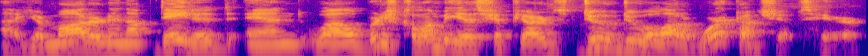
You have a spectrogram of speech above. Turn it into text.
Uh, you're modern and updated. And while British Columbia shipyards do do a lot of work on ships here,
